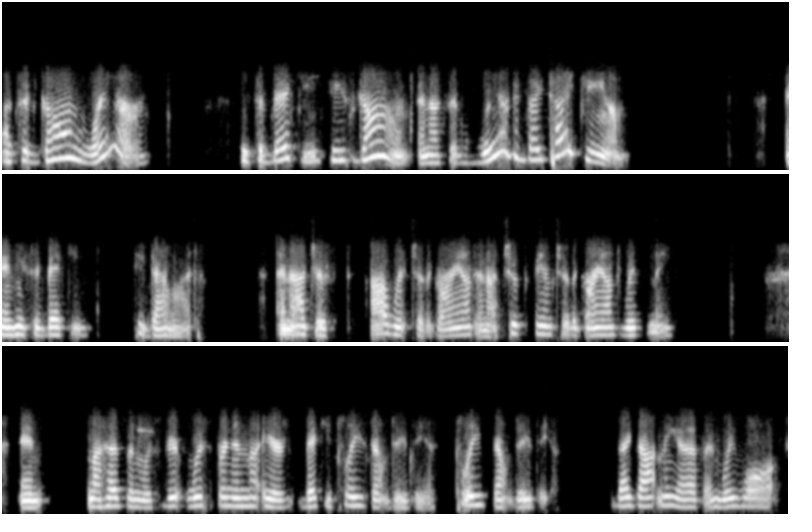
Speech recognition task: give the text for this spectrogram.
I said, Gone where? He said, Becky, he's gone. And I said, Where did they take him? And he said, Becky, he died. And I just, I went to the ground and I took them to the ground with me. And my husband was whispering in my ear, Becky, please don't do this. Please don't do this. They got me up and we walked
